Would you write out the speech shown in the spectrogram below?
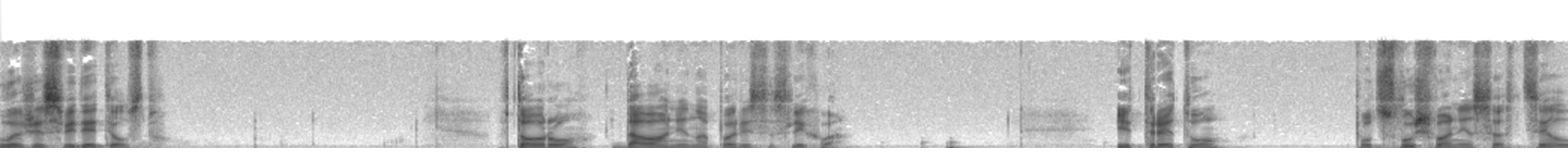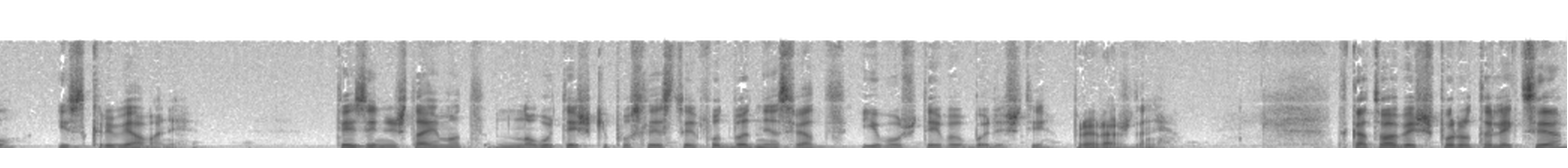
лъже свидетелство. Второ, даване на пари с лихва. И трето, подслушване с цел изкривяване. Тези неща имат много тежки последствия в отбъдния свят и въобще в бъдещи прераждания. Така, това беше първата лекция.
